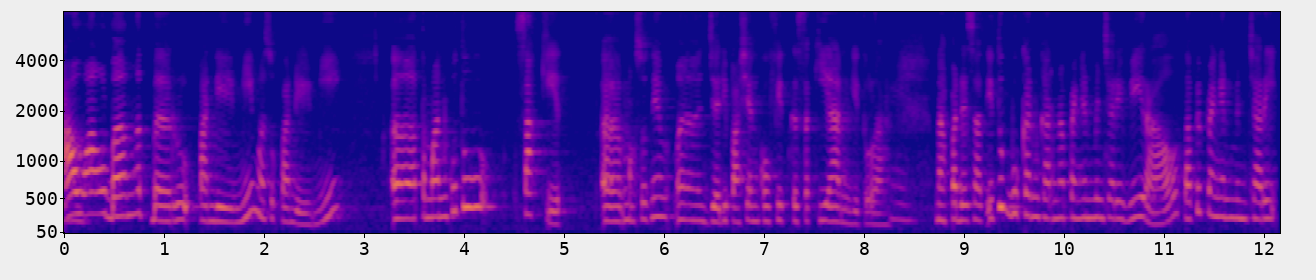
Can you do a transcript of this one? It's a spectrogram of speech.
Hmm. Awal banget baru pandemi, masuk pandemi, eh, temanku tuh sakit. Eh, maksudnya eh, jadi pasien COVID kesekian gitulah. Oke. Nah pada saat itu bukan karena pengen mencari viral, tapi pengen mencari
